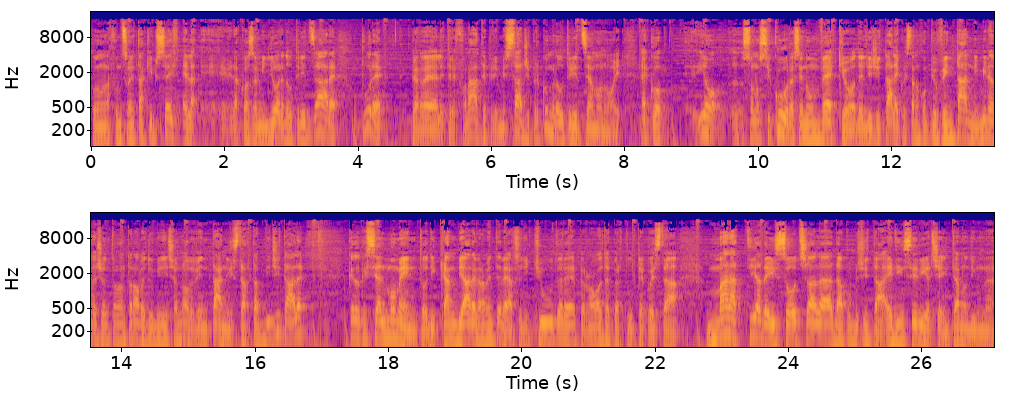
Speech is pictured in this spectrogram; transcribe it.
con una funzionalità keep safe è la, è la cosa migliore da utilizzare, oppure per le telefonate, per i messaggi, per come lo utilizziamo noi. Ecco, io eh, sono sicuro, essendo un vecchio del digitale, quest'anno con più 20 anni, 1999-2019, 20 anni di startup digitale, credo che sia il momento di cambiare veramente verso, di chiudere per una volta e per tutte questa malattia dei social da pubblicità e di inserirci all'interno di un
